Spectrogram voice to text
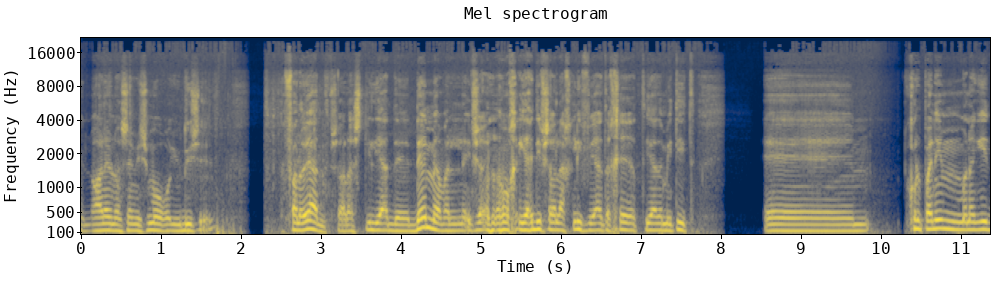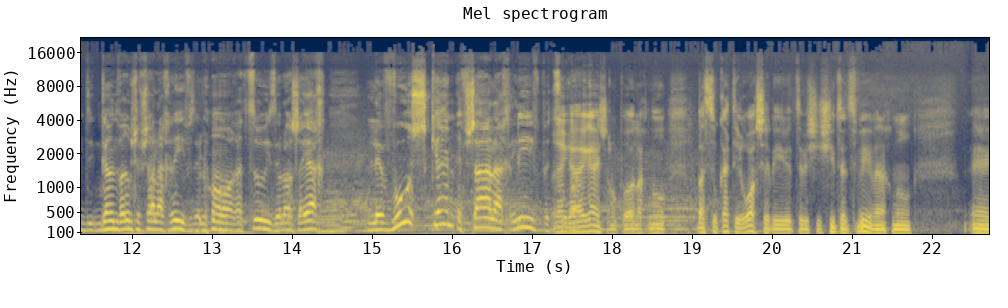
לא עלינו השם ישמור, יהודי שנפל לו יד, אפשר להשתיל יד אה, דמה, אבל אפשר, לא, יד אי אפשר להחליף ביד אחרת, יד אמיתית. כל פנים, בוא נגיד, גם דברים שאפשר להחליף, זה לא רצוי, זה לא השייך. לבוש, כן, אפשר להחליף בצורה... רגע, רגע, יש לנו פה, אנחנו בסוכת אירוח שלי, בשישית אצלי, ואנחנו אה,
